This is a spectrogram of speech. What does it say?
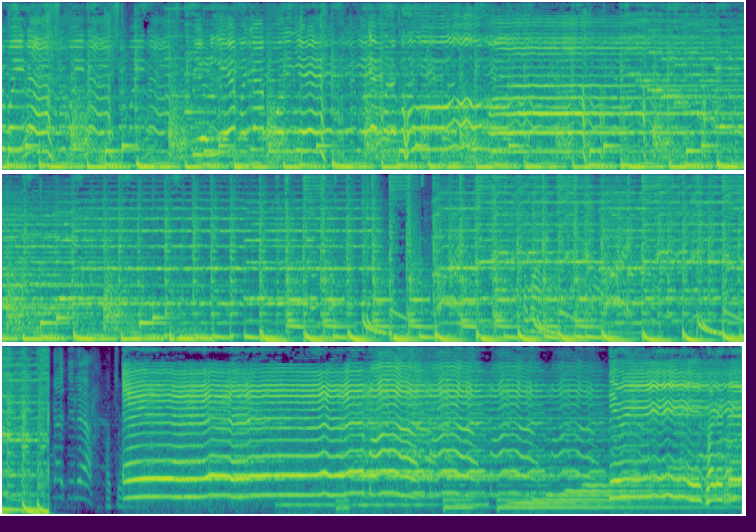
ભાઈના પેડીએ મજા બોલજે એ પ્રભુ. દેવી ઘડને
